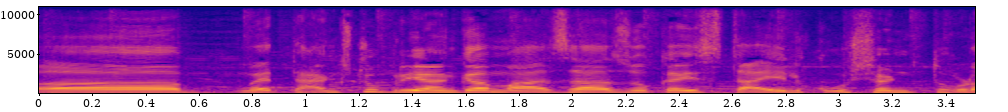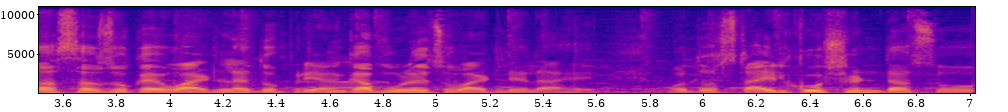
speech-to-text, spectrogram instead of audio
मग थँक्स टू प्रियांका माझा जो काही स्टाईल कोशन थोडासा जो काही वाढला आहे तो प्रियांकामुळेच वाढलेला आहे. मग तो स्टाईल कोशंट असो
